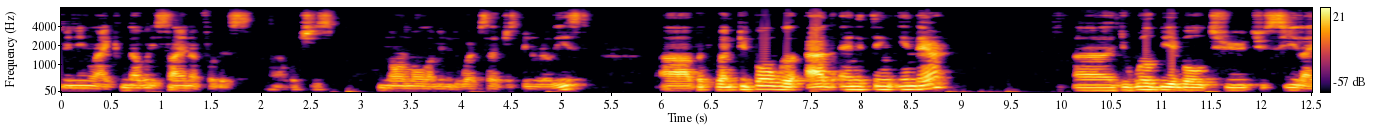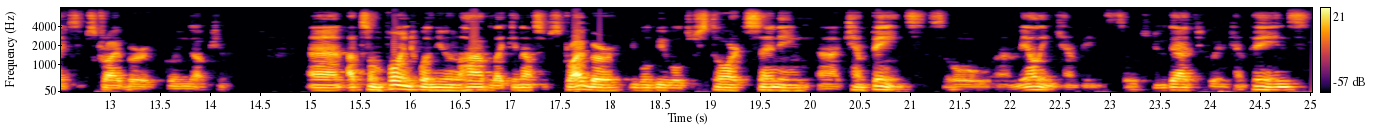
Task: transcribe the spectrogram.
meaning like nobody signed up for this, uh, which is normal. I mean, the website just been released. Uh, but when people will add anything in there, uh, you will be able to to see like subscriber going up here. And at some point, when you'll have like enough subscriber, you will be able to start sending uh, campaigns, so uh, mailing campaigns. So to do that, you go in campaigns,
